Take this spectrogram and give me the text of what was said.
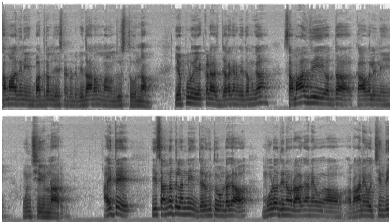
సమాధిని భద్రం చేసినటువంటి విధానం మనం చూస్తూ ఉన్నాం. ఎప్పుడు ఎక్కడ జరగని విధంగా సమాధి వద్ద కావలిని ఉంచి ఉన్నారు. అయితే ఈ సంగతులన్నీ జరుగుతూ ఉండగా మూడో దినం రాగానే రానే వచ్చింది.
